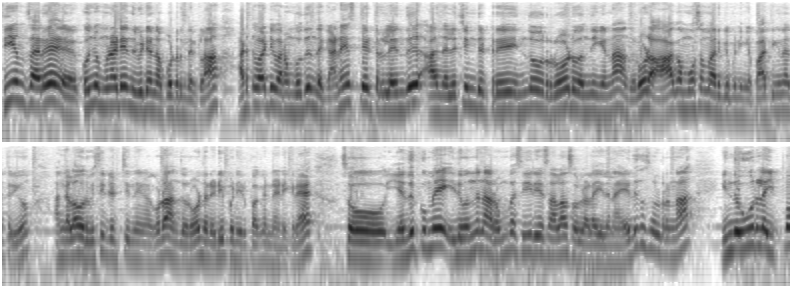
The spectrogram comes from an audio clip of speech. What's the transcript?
சிஎம் சார் கொஞ்சம் முன்னாடியே இந்த வீடியோ நான் போட்டிருந்திருக்கலாம். அடுத்த வாட்டி வரும்போது இந்த கணேஷ் தேட்டர்லேருந்து அந்த லட்சுமி தேட்டரு இந்த ஒரு ரோடு வந்தீங்கன்னா அந்த ரோடு ஆக மோசமாக இருக்குது இப்போ நீங்கள் பார்த்தீங்கன்னா தெரியும். அங்கெல்லாம் ஒரு விசிட் அடிச்சிருந்தீங்க கூட அந்த ரோடை ரெடி பண்ணியிருப்பாங்கன்னு நினைக்கிறேன். ஸோ எதுக்குமே இது வந்து நான் ரொம்ப சீரியஸாலாம் சொல்லலை. இதை நான் எதுக்கு சொல்கிறேன்னா இந்த ஊரில் இப்போ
